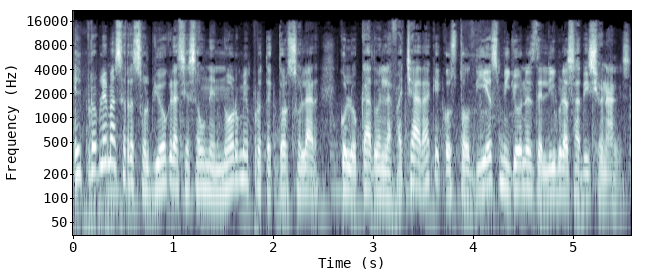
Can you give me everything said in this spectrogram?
El problema se resolvió gracias a un enorme protector solar colocado en la fachada que costó 10 millones de libras adicionales.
